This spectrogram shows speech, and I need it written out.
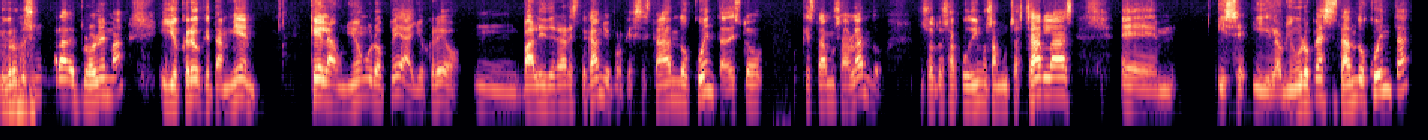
Yo creo que es un grave problema y yo creo que también que la Unión Europea, yo creo, mm, va a liderar este cambio porque se está dando cuenta de esto que estamos hablando. Nosotros acudimos a muchas charlas em, y, la Unión Europea se está dando cuenta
